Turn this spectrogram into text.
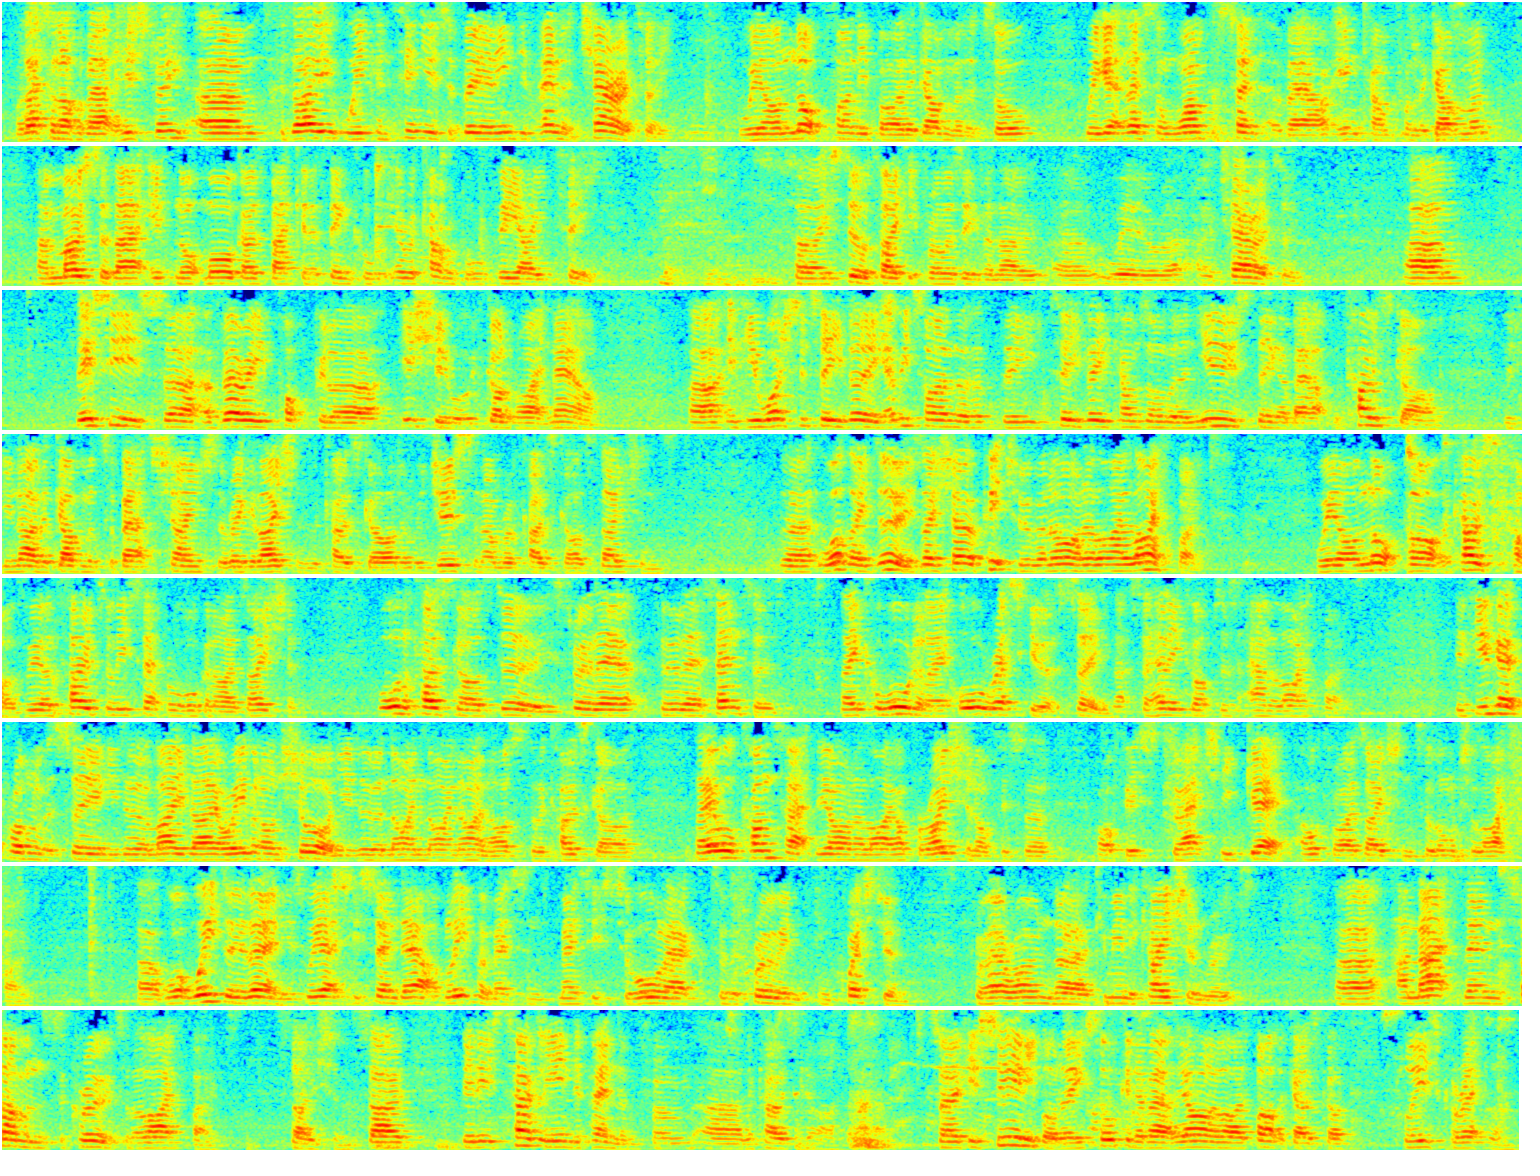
Well, that's enough about the history. Um, today, we continue to be an independent charity. We are not funded by the government at all. We get less than 1% of our income from the government, and most of that, if not more, goes back in a thing called irrecoverable VAT. So they still take it from us even though uh, we're a, a charity. Um, this is uh, a very popular issue we've got right now. Uh, if you watch the TV, every time the, the TV comes on with a news thing about the Coast Guard, as you know the government's about to change the regulations of the Coast Guard and reduce the number of Coast Guard stations, what they do is they show a picture of an RNLI lifeboat. We are not part of the Coast Guards, we are a totally separate organisation. All the Coast Guards do is through their, through their centres, they coordinate all rescue at sea. That's the helicopters and the lifeboats. If you get a problem at sea and you do a mayday, or even on shore and you do a 999 ask to the Coast Guard, they will contact the RNLI operation officer office to actually get authorisation to launch a lifeboat. Uh, what we do then is we actually send out a bleeper mes message to all our to the crew in, in question through our own uh, communication route, uh, and that then summons the crew to the lifeboat station. So it is totally independent from uh, the Coast Guard. So if you see anybody talking about the as part of the Coast Guard, please correct them.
